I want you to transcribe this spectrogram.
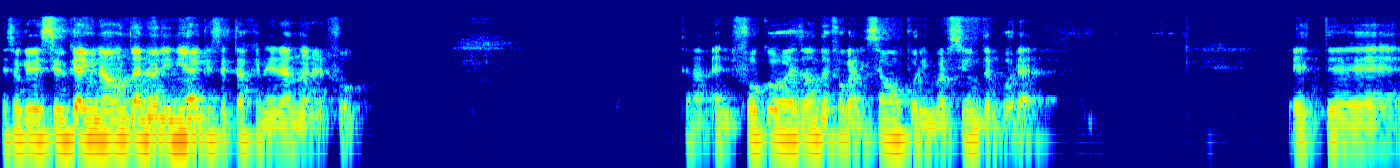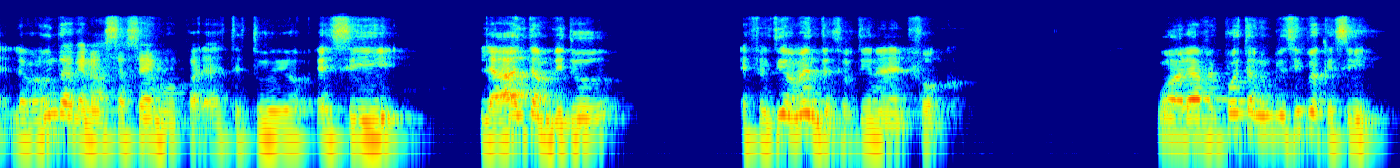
Eso quiere decir que hay una onda no lineal que se está generando en el foco. El foco es donde focalizamos por inversión temporal. Este, la pregunta que nos hacemos para este estudio es si la alta amplitud efectivamente se obtiene en el foco. Bueno, la respuesta en un principio es que sí.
